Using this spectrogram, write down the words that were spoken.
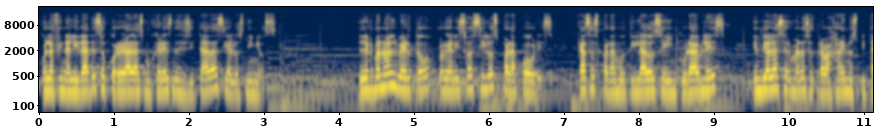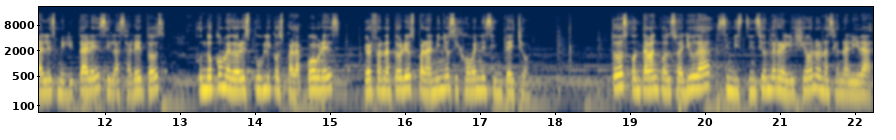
con la finalidad de socorrer a las mujeres necesitadas y a los niños. El hermano Alberto organizó asilos para pobres, casas para mutilados e incurables, envió a las hermanas a trabajar en hospitales militares y lazaretos, fundó comedores públicos para pobres y orfanatorios para niños y jóvenes sin techo. Todos contaban con su ayuda sin distinción de religión o nacionalidad.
